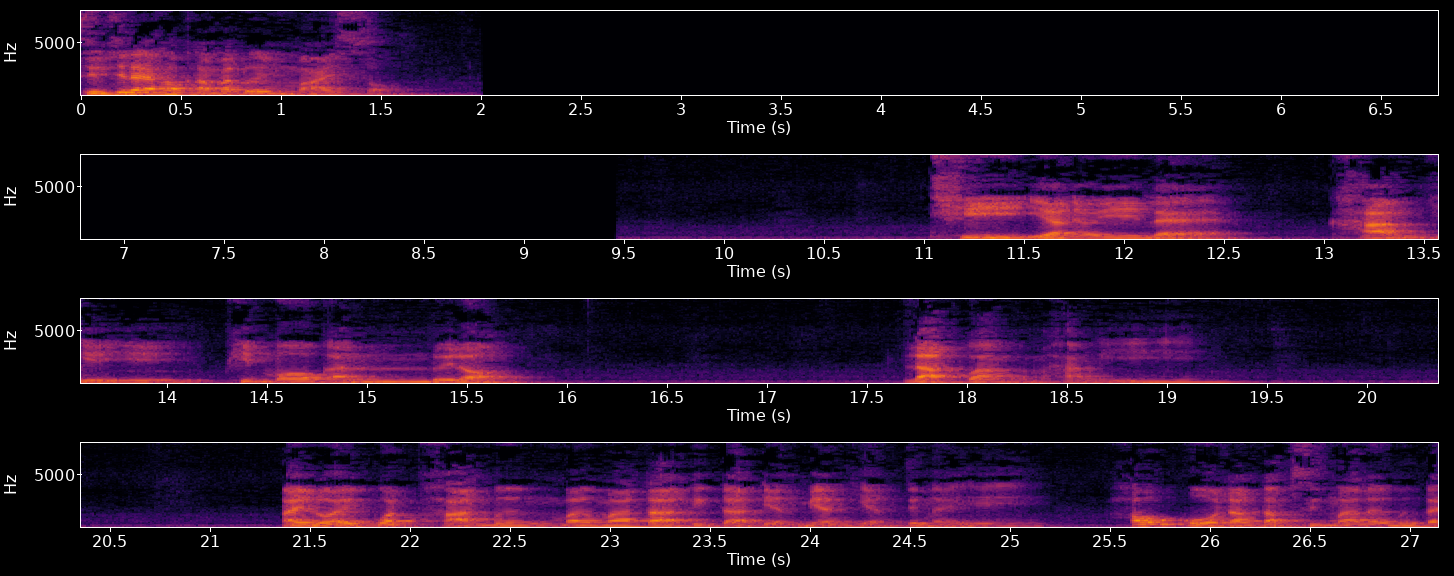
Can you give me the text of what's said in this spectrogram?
สิ่งที่ได้เขาคำมาโดยหมายสองที่เอียนเอาอีและค้างที่พิดโมอกันโดยลอง หลากกว้างกับห่างนี้ ไอ้ร้อยกวดผ่านเมืองมามาตาติกตาเตียนเมียนเหียนจังไหนเฮาโกดังตับซึ่งมาเลยเมืองใด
